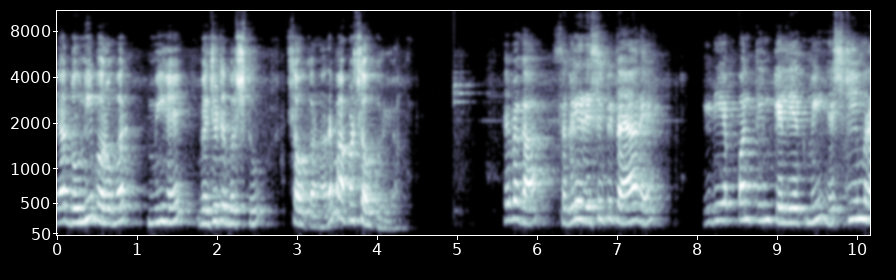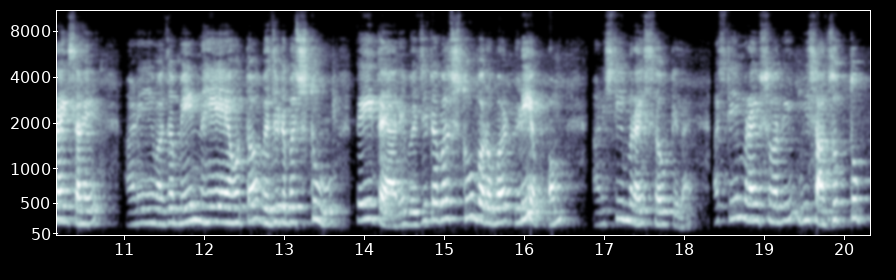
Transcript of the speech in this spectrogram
या दोन्ही बरोबर मी हे व्हेजिटेबल स्टू सर्व करणार आहे. मग आपण सर्व करूया. हे बघा सगळी रेसिपी तयार आहे. इडियप्पम तीन केली आहेत मी. हे स्टीम राईस आहे. आणि माझं मेन हे होतं व्हेजिटेबल स्टू तेही तयार आहे. व्हेजिटेबल स्टू बरोबर इडियप्पम आणि स्टीम राईस सर्व केला आहे स्टीम राईसवरती मी साजूक तूप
